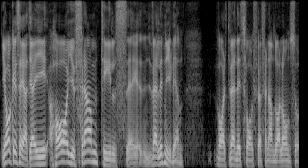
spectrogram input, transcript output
Jag kan säga att jag har ju fram tills eh, väldigt nyligen varit väldigt svag för Fernando Alonso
